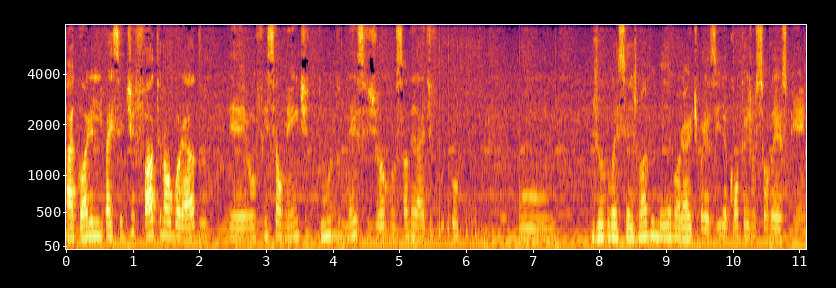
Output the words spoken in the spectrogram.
agora ele vai ser de fato inaugurado é, oficialmente tudo nesse jogo, Sunday Night Football. O jogo vai ser às 9h30 no horário de Brasília, com transmissão da ESPN.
